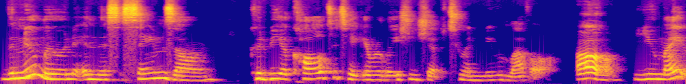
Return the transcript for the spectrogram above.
The new moon in this same zone could be a call to take a relationship to a new level. Oh. You might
